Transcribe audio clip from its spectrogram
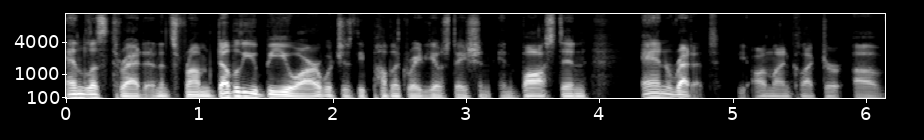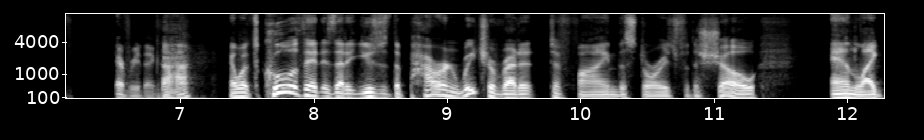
Endless Thread, and it's from WBUR, which is the public radio station in Boston, and Reddit, the online collector of everything. Uh-huh. And what's cool with it is that it uses the power and reach of Reddit to find the stories for the show. And like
